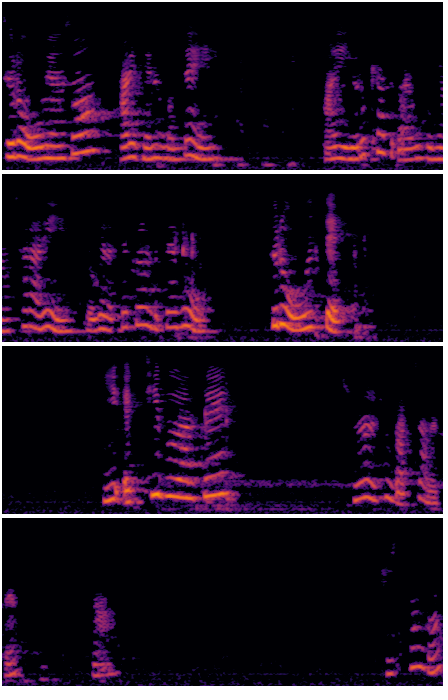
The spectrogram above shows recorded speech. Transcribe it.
들어오면서 발이 되는 건데 아니 이렇게 하지 말고 그냥 차라리 여기다 백그라운드 빼고 들어올 때 이 액티브한테 주면 좀 낫지 않을까요? 자 비슷한가?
